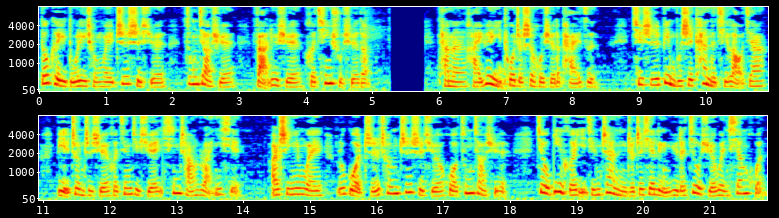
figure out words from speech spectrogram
都可以独立成为知识学、宗教学、法律学和亲属学的。他们还愿意拖着社会学的牌子，其实并不是看得起老家，比政治学和经济学心肠软一些。而是因为，如果直称知识学或宗教学，就必和已经占领着这些领域的旧学问相混。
